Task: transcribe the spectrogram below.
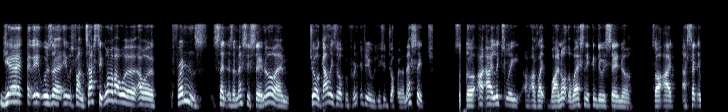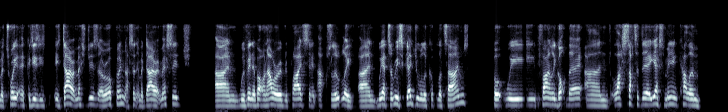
Yeah, it was uh, it was fantastic. One of our our friends sent us a message saying, "Oh, um, Joe Galli's open for interviews. You should drop him a message." So I, I literally, I was like, "Why not? The worst thing he can do is say no." So I, I sent him a tweet because his, his direct messages are open. I sent him a direct message, and within about an hour, he replied saying, "Absolutely." And we had to reschedule a couple of times, but we finally got there. And last Saturday, yes, me and Callum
